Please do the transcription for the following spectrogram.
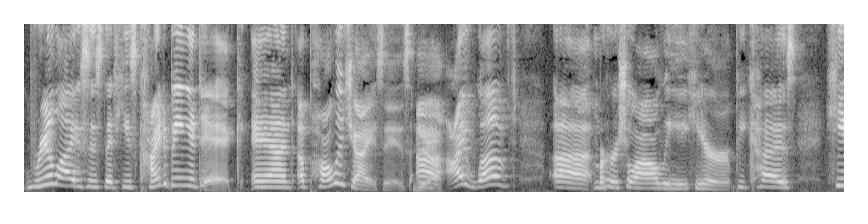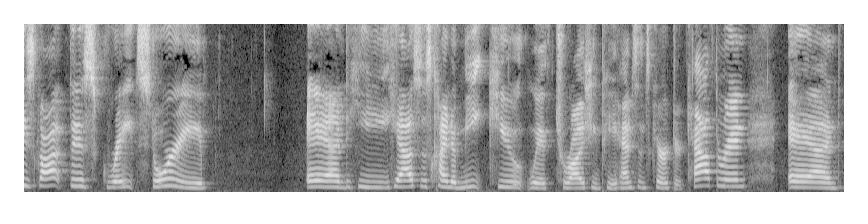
realizes that he's kind of being a dick and apologizes uh, yeah. uh, i loved uh, mahershala ali here because he's got this great story and he, he has this kind of meet cute with Taraji P. Henson's character, Catherine, and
